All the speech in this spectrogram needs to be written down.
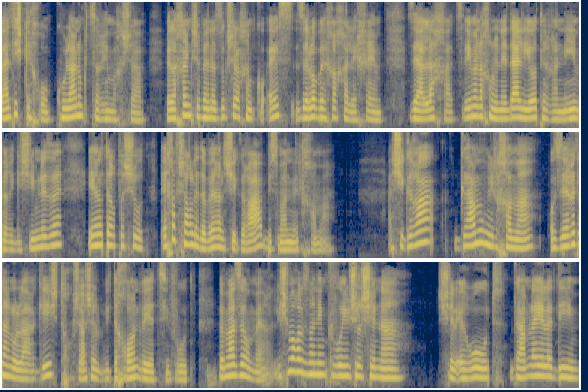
ואל תשכחו, כולנו קצרים עכשיו. ולכן כשבן הזוג שלכם כועס, זה לא בהכרח עליכם, זה הלחץ. ואם אנחנו נדע להיות ערניים ורגישים לזה, יהיה יותר פשוט. איך אפשר לדבר על שגרה בזמן מלחמה? השגרה, גם במלחמה, עוזרת לנו להרגיש תחושה של ביטחון ויציבות. ומה זה אומר? לשמור על זמנים קבועים של שינה, של ערות, גם לילדים,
